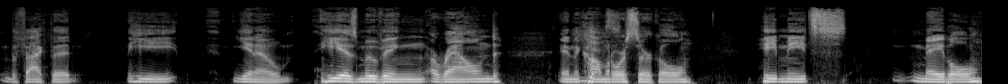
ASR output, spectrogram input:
the fact that he, you know, he is moving around in the Yes. Commodore circle. He meets Mabel.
